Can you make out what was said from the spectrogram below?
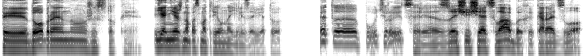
Ты добрая, но жестокая. Я нежно посмотрел на Елизавету. Это путь рыцаря — защищать слабых и карать зло.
